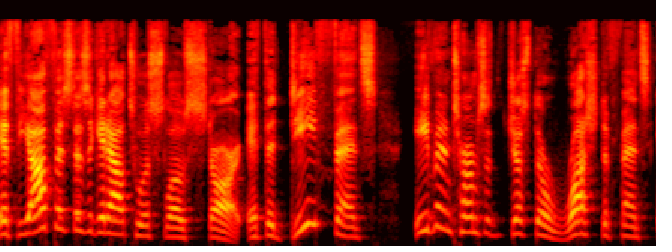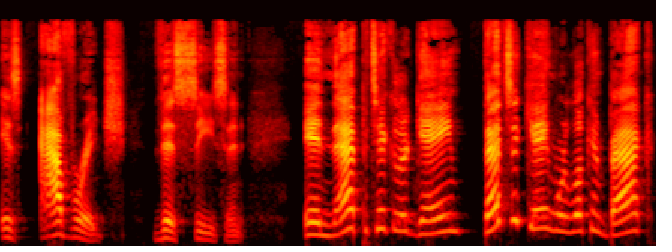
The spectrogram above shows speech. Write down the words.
if the offense doesn't get out to a slow start, if the defense, even in terms of just their rush defense, is average this season, in that particular game, that's a game we're looking back.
